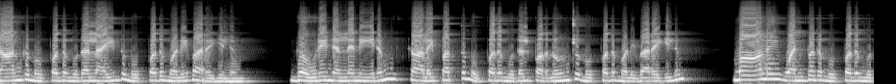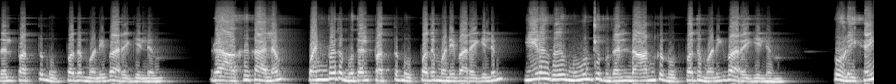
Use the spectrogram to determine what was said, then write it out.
நான்கு முப்பது முதல் ஐந்து முப்பது மணி வரையிலும். கௌரி நல்ல நேரம் காலை பத்து முப்பது முதல் பதினொன்று முப்பது மணி வரையிலும் மாலை ஒன்பது முப்பது முதல் பத்து முப்பது மணி வரையிலும். ராகு காலம் ஒன்பது முதல் பத்து முப்பது மணி வரையிலும் இரவு மூன்று முதல் நான்கு முப்பது மணி வரையிலும். குளிகை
